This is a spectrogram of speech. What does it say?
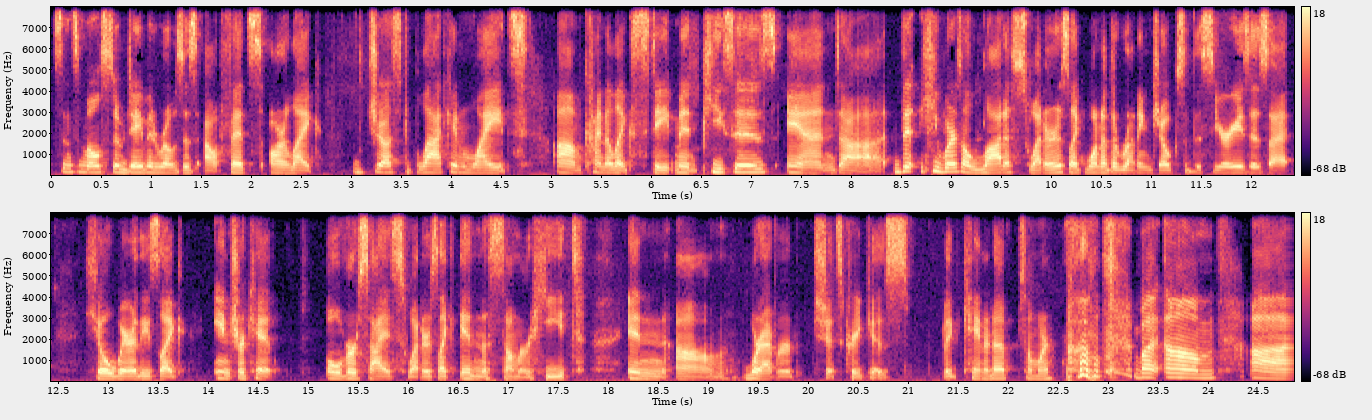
since most of David Rose's outfits are like just black and white, um, kind of like statement pieces. And uh, th- he wears a lot of sweaters. Like one of the running jokes of the series is that he'll wear these like intricate, oversized sweaters like in the summer heat in um, wherever Schitt's Creek is, like Canada somewhere. but um, uh,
